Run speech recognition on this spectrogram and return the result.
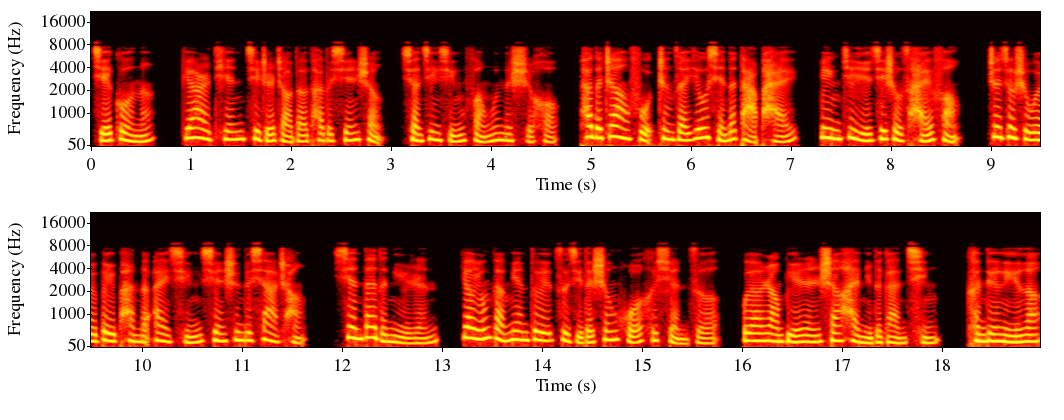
结果呢？第二天，记者找到她的先生，想进行访问的时候，她的丈夫正在悠闲的打牌，并拒绝接受采访。这就是为背叛的爱情献身的下场。现代的女人要勇敢面对自己的生活和选择，不要让别人伤害你的感情。肯定离了。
